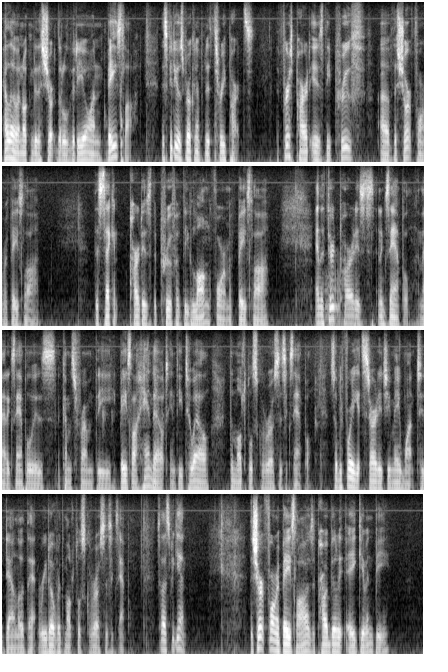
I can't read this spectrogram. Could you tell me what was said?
Hello and welcome to this short little video on Bayes' law. This video is broken up into three parts. The first part is the proof of the short form of Bayes' law. The second part is the proof of the long form of Bayes' law. And the third part is an example, and that example is comes from the Bayes' law handout in D2L, the multiple sclerosis example. So before you get started, you may want to download that and read over the multiple sclerosis example. So let's begin. The short form of Bayes' law is the probability of A given B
